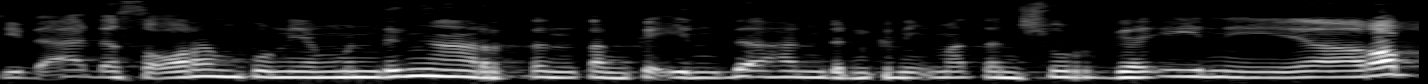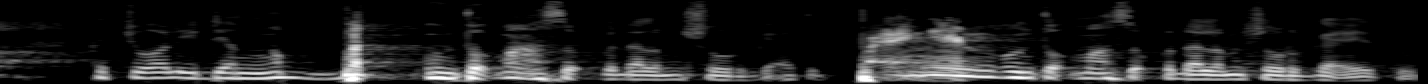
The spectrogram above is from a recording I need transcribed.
Tidak ada seorang pun yang mendengar tentang keindahan dan kenikmatan surga ini. Ya Rabb, kecuali dia ngebet untuk masuk ke dalam surga itu. Pengen untuk masuk ke dalam surga itu.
